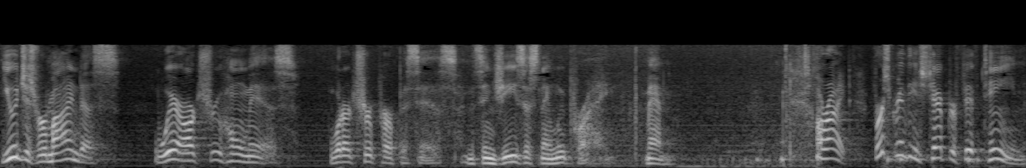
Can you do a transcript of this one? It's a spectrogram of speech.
you would just remind us where our true home is, what our true purpose is. And it's in Jesus' name we pray. Amen. All right, 1 Corinthians chapter 15.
